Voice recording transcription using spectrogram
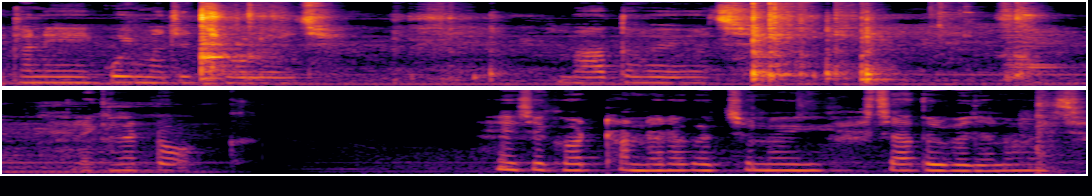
এখানে কই মাছের ঝোল হয়েছে ভাত হয়ে গেছে। এখানে টক। এই যে ঘর ঠান্ডা রাখার জন্য এই চাদর ভেজানো হয়েছে।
